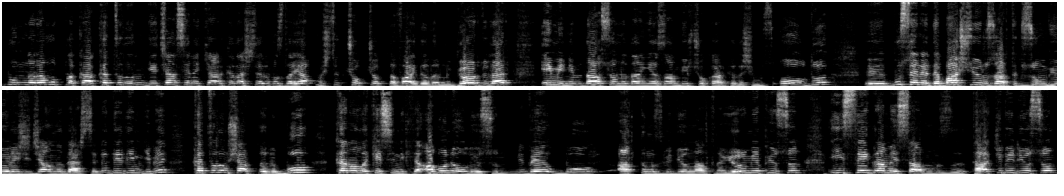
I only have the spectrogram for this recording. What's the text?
Bunlara mutlaka katılın. Geçen seneki arkadaşlarımızla yapmıştık. Çok çok da faydalarını gördüler. Eminim daha sonradan yazan birçok arkadaşımız oldu. Ee, bu senede başlıyoruz artık Zoom biyoloji canlı dersleri. Dediğim gibi katılım şartları bu. Kanala kesinlikle abone oluyorsun ve bu attığımız videonun altına yorum yapıyorsun. Instagram hesabımızı takip ediyorsun.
